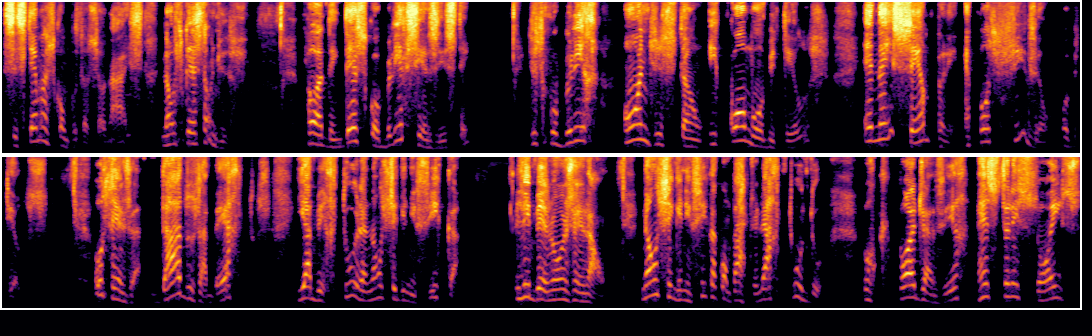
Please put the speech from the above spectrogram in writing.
sistemas computacionais, não esqueçam disso, podem descobrir se existem, descobrir onde estão e como obtê-los, e nem sempre é possível obtê-los. Ou seja, dados abertos e abertura não significa liberou geral. Não significa compartilhar tudo, porque pode haver restrições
